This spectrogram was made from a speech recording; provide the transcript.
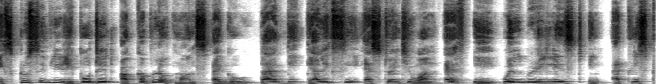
exclusively reported a couple of months ago that the Galaxy S21 FE will be released in at least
